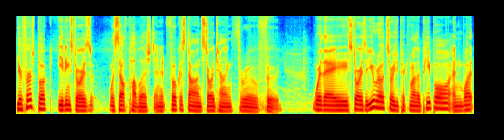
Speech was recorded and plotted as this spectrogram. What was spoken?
Your first book, Eating Stories, was self published and it focused on storytelling through food. Were they stories that you wrote, stories you picked from other people, and what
